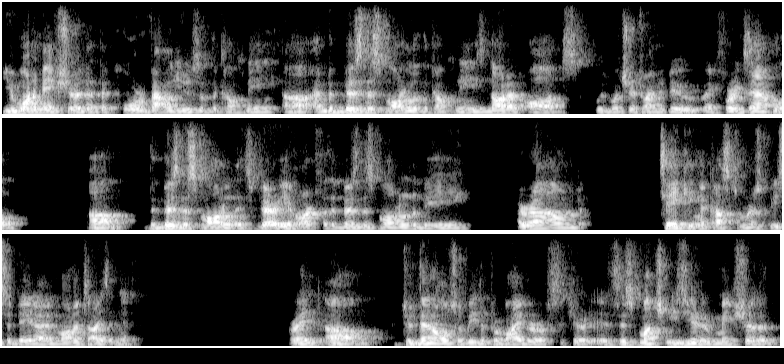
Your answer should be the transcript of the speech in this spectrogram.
you want to make sure that the core values of the company uh, and the business model of the company is not at odds with what you're trying to do. Like for example, um, the business model. It's very hard for the business model to be around taking a customer's piece of data and monetizing it right um, to then also be the provider of security. It's just much easier to make sure that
